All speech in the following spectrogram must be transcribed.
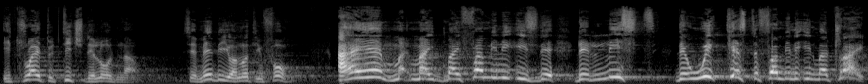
He tried to teach the Lord now. Say, maybe you are not informed. I am, my, my, my family is the, the least, the weakest family in my tribe.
